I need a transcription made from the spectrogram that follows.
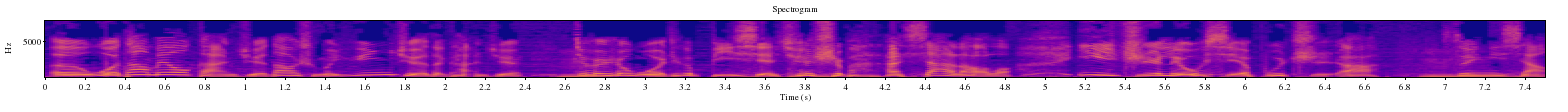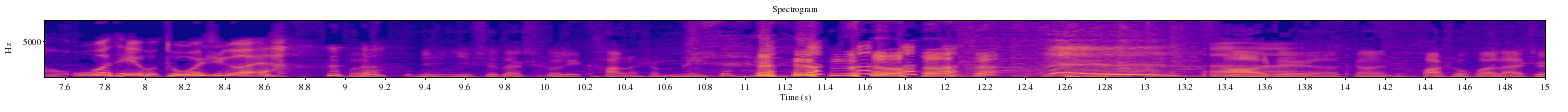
呃，我倒没有感觉到什么晕厥的感觉，就是我这个鼻血确实把他吓到了，一直流血不止啊。所以你想，我得有多热呀？你你是在车里看了什么片？啊，这个刚话说回来，这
